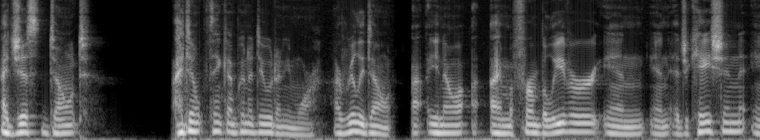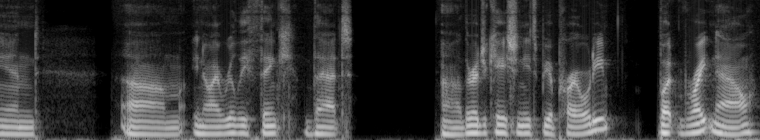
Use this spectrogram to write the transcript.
I just don't I don't think I'm going to do it anymore. I really don't. I, you know, I'm a firm believer in in education, and um, you know, I really think that uh, their education needs to be a priority. But right now,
